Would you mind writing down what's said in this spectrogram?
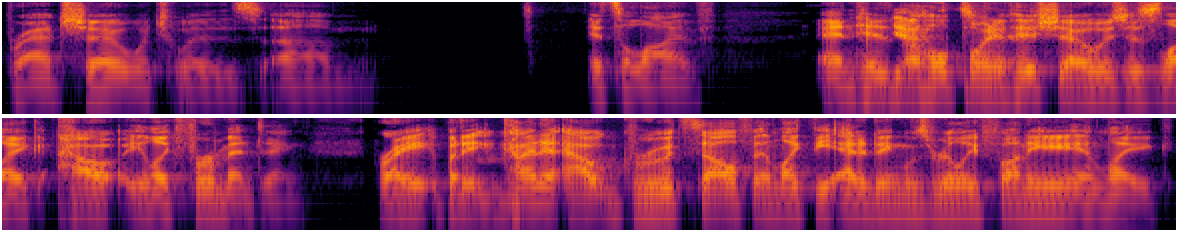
Brad's show, which was um, It's Alive, and his the whole point of his show was just like how like fermenting, right? But it Mhm. kind of outgrew itself, and like the editing was really funny, and like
